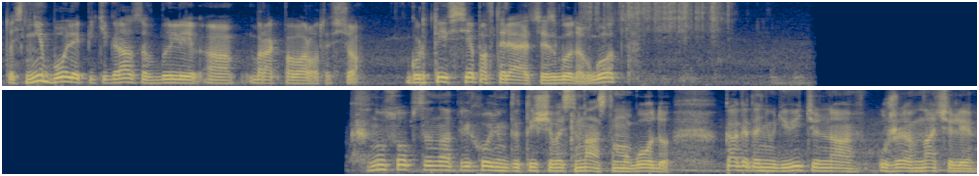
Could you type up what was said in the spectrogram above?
То есть не более 5 градусов были э, брак повороты, все. Гурты все повторяются из года в год. Ну, собственно, переходим к 2018 году. Как это неудивительно, уже начали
